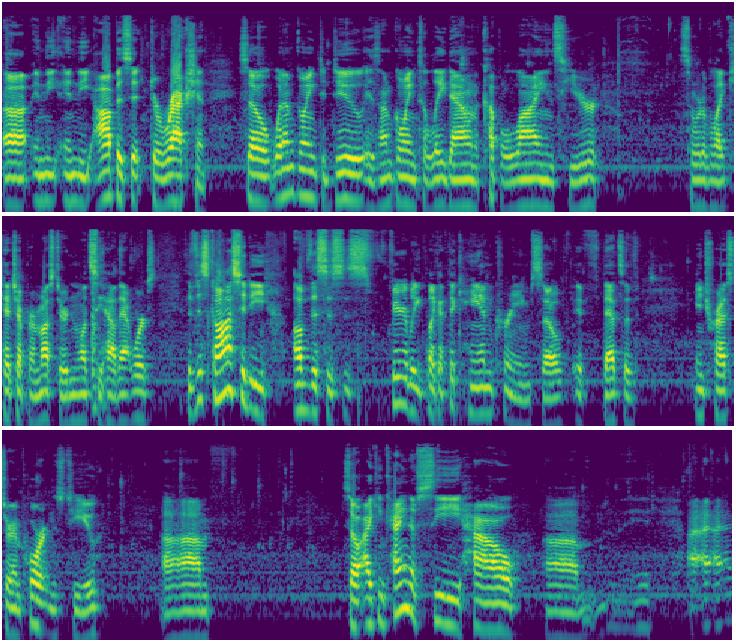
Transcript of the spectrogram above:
uh, in the in the opposite direction. So what I'm going to do is I'm going to lay down a couple lines here, sort of like ketchup or mustard, and let's see how that works. The viscosity of this is, is fairly like a thick hand cream, so if that's of interest or importance to you. Um, so I can kind of see how um, I, I,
